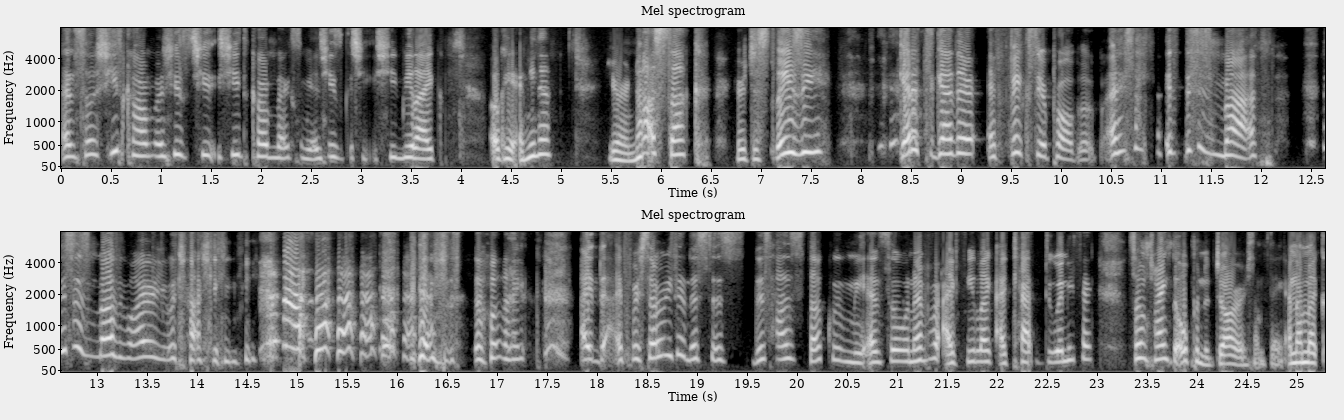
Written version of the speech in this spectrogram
And so she'd come and she's she she'd come next to me and she's she, she'd be like, "Okay, Amina, you're not stuck. You're just lazy. Get it together and fix your problem." And it's like, it, "This is math. This is math. Why are you attacking me?" and so like, I, I for some reason this is this has stuck with me. And so whenever I feel like I can't do anything, so I'm trying to open a jar or something, and I'm like,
